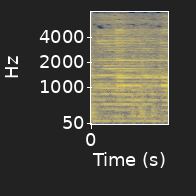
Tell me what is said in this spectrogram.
Música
